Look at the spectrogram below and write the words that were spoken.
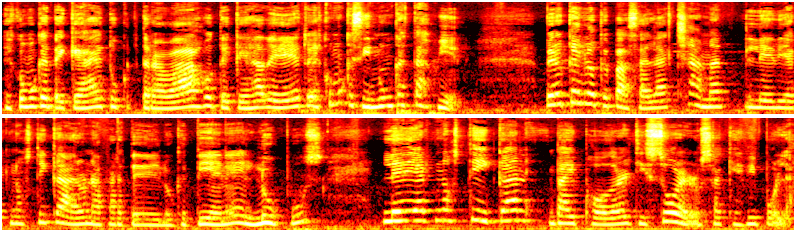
Es como que te quejas de tu trabajo, te quejas de esto, es como que si nunca estás bien. Pero ¿qué es lo que pasa? La chama le diagnosticaron, aparte de lo que tiene, el lupus, le diagnostican bipolar disorder, o sea, que es bipolar.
